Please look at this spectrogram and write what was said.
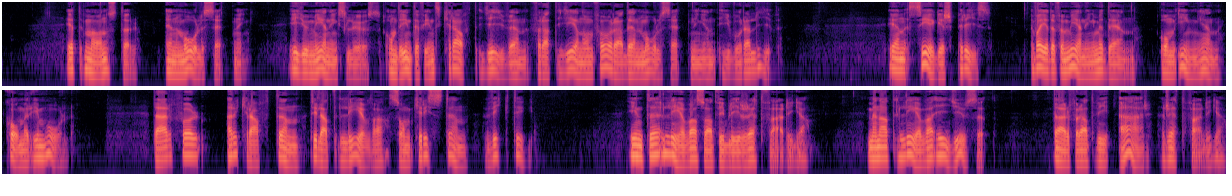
Ett mönster, en målsättning, är ju meningslös om det inte finns kraft given för att genomföra den målsättningen i våra liv. En segerspris, vad är det för mening med den om ingen kommer i mål? Därför är kraften till att leva som kristen viktig. Inte leva så att vi blir rättfärdiga, men att leva i ljuset därför att vi är rättfärdiga.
